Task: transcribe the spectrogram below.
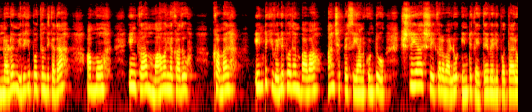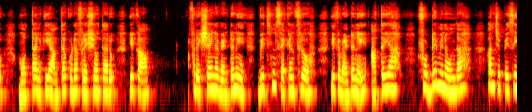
నడుం విరిగిపోతుంది కదా? అమ్మో ఇంకా మా వల్ల కాదు. కమల్ ఇంటికి వెళ్ళిపోదాం బావా అని చెప్పేసి అనుకుంటూ శ్రియా శ్రీకర్ వాళ్ళు ఇంటికైతే వెళ్ళిపోతారు. మొత్తానికి అంతా కూడా ఫ్రెష్ అవుతారు. ఇక ఫ్రెష్ అయిన వెంటనే విత్ ఇన్ సెకండ్స్లో ఇక వెంటనే అత్తయ్య ఫుడ్ ఏమైనా ఉందా? అని చెప్పేసి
